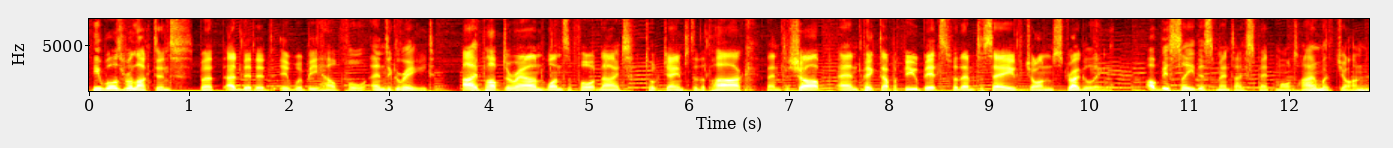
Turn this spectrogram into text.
He was reluctant, but admitted it would be helpful and agreed. I popped around once a fortnight, took James to the park, then to shop, and picked up a few bits for them to save John struggling. Obviously, this meant I spent more time with John.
